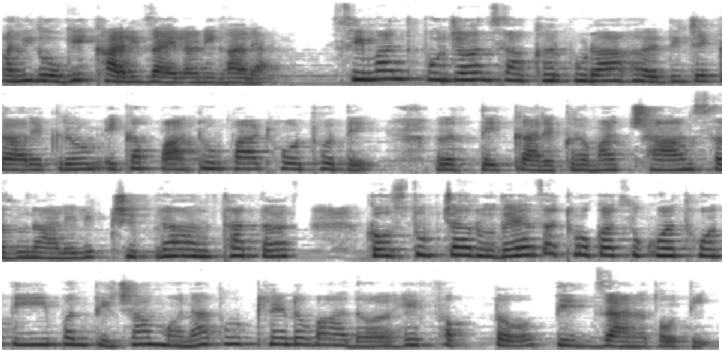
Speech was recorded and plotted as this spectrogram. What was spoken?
आणि दोघी खाली जायला निघाल्या. सीमांत पूजन साखरपुडा हळदीचे कार्यक्रम एका पाठोपाठ होत होते. प्रत्येक कार्यक्रमात छान सजून आलेली क्षिप्रा अर्थातच कौस्तुभच्या हृदयाचा ठोका चुकवत होती पण तिच्या मनात उठलेलं वादळ हे फक्त तीच जाणत होती.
